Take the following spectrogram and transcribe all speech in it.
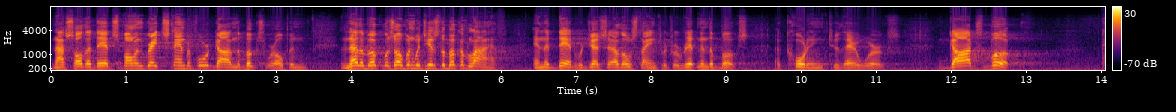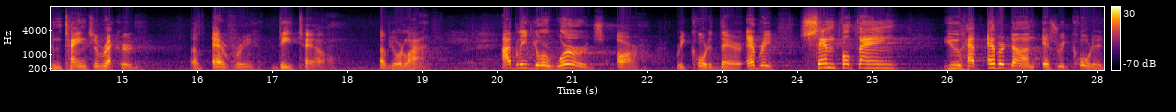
and I saw the dead, small and great, stand before God, and the books were opened. Another book was opened, which is the book of life, and the dead were judged out of those things which were written in the books according to their works. God's book contains a record of every detail of your life. I believe your words are recorded there. Every sinful thing you have ever done is recorded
